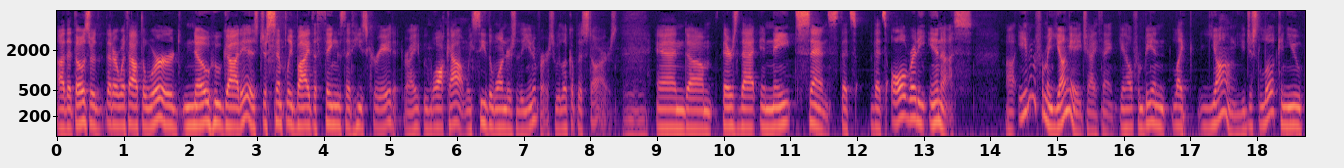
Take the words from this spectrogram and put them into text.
uh, that those are that are without the word know who God is just simply by the things that He's created. Right? We walk out and we see the wonders of the universe. We look up the stars, Mm-hmm. and um, there's that innate sense that's that's already in us. Uh, even from a young age, I think you know, from being like young, you just look and you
